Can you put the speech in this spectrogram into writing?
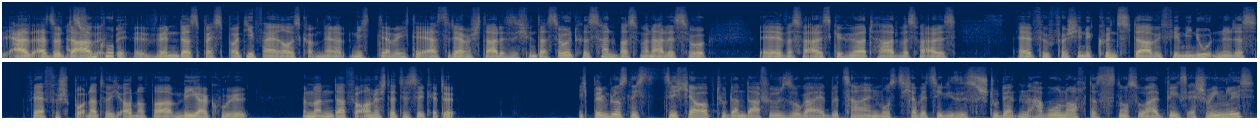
ja, also Das ist da, schon cool. wenn das bei Spotify rauskommt, ne, nicht, da bin ich der Erste, der am Start ist. Ich finde das so interessant, was man alles so, äh, was man alles gehört hat, was man alles äh, für verschiedene Künstler, wie viele Minuten. Das wäre für Sport natürlich auch nochmal mega cool, wenn man dafür auch eine Statistik hätte. Ich bin bloß nicht sicher, ob du dann dafür sogar bezahlen musst. Ich habe jetzt hier dieses Studentenabo noch, das ist noch so halbwegs erschwinglich.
